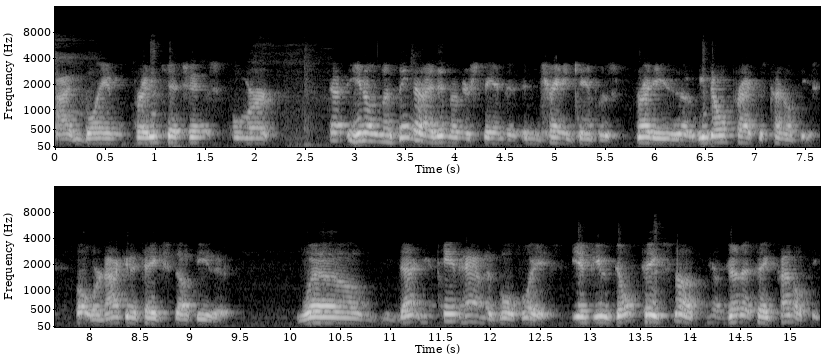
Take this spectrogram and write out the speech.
I blame Freddie Kitchens for, you know, the thing that I didn't understand in, in training camp was Freddie, uh, we don't practice penalties, but we're not going to take stuff either. Well, that you can't have it both ways. If you don't take stuff, you're going to take penalties.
